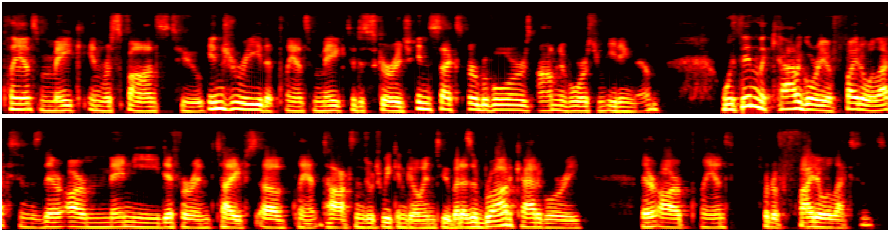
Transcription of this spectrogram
plants make in response to injury, that plants make to discourage insects, herbivores, omnivores from eating them. Within the category of phytoalexins, there are many different types of plant toxins, which we can go into. But as a broad category, there are plant sort of phytoalexins.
